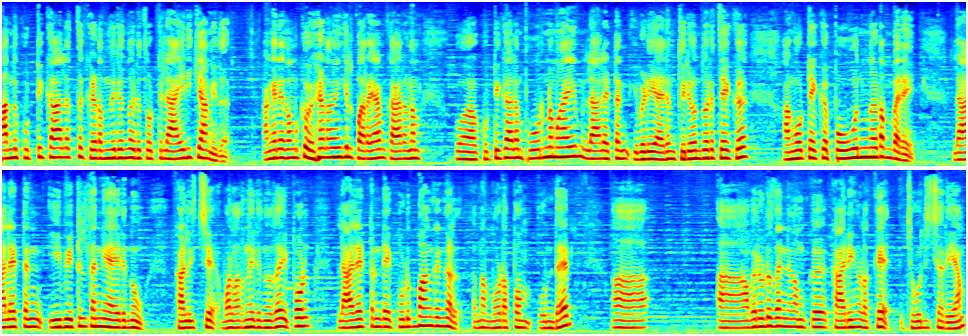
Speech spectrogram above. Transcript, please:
അന്ന് കുട്ടിക്കാലത്ത് കിടന്നിരുന്ന ഒരു തൊട്ടിലായിരിക്കാം ഇത്. അങ്ങനെ നമുക്ക് വേണമെങ്കിൽ പറയാം. കാരണം കുട്ടിക്കാലം പൂർണമായും ലാലേട്ടൻ ഇവിടെയായിരുന്നു. തിരുവനന്തപുരത്തേക്ക് അങ്ങോട്ടേക്ക് പോകുന്നിടം വരെ ലാലേട്ടൻ ഈ വീട്ടിൽ തന്നെയായിരുന്നു കളിച്ച് വളർന്നിരുന്നത്. ഇപ്പോൾ ലാലേട്ടന്റെ കുടുംബാംഗങ്ങൾ നമ്മോടൊപ്പം ഉണ്ട്. അവരോട് തന്നെ നമുക്ക് കാര്യങ്ങളൊക്കെ ചോദിച്ചറിയാം.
